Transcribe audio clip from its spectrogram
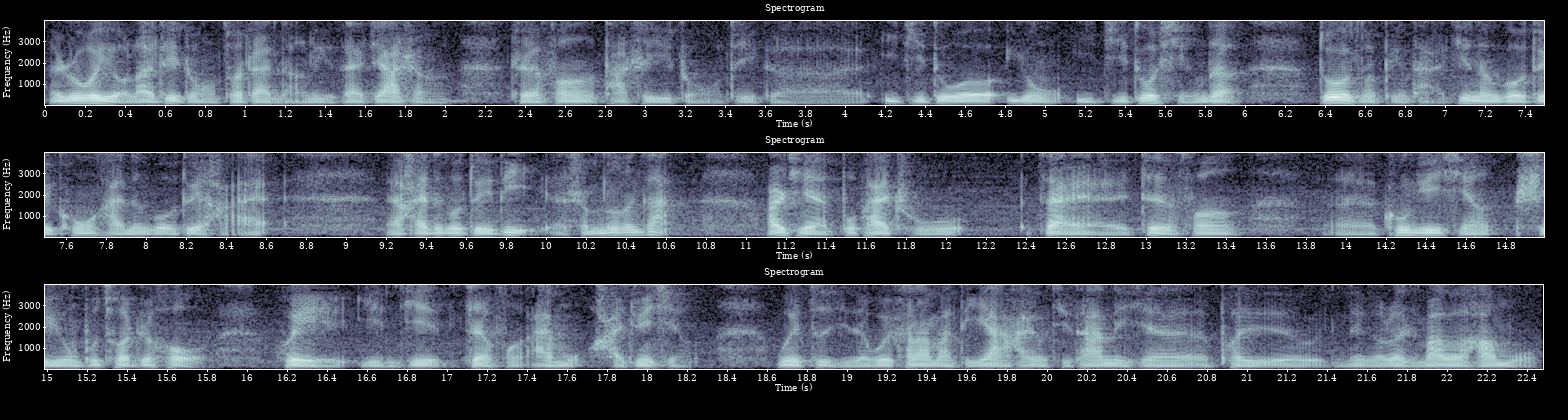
如果有了这种作战能力，再加上阵风，它是一种这个一机多用、一机多行的多用途平台，既能够对空，还能够对海，还能够对地，什么都能干。而且不排除在阵风。呃，空军型使用不错之后，会引进阵风 M 海军型，为自己的维克拉玛迪亚还有其他那些破那个乱七八糟的航母，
